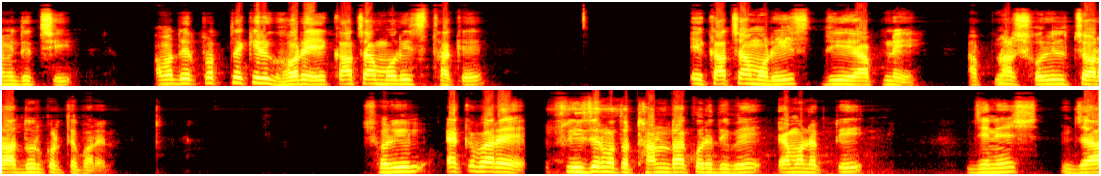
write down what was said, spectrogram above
আমি দিচ্ছি। আমাদের প্রত্যেকের ঘরে কাঁচা মরিচ থাকে। এই কাঁচা মরিচ দিয়ে আপনি আপনার শরীর চড়া দূর করতে পারেন। শরীর একেবারে ফ্রিজের মতো ঠান্ডা করে দিবে এমন একটি জিনিস যা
